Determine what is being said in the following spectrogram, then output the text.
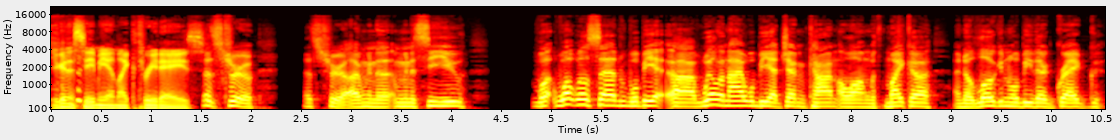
You're gonna see me in like three days. That's true. That's true. I'm gonna I'm gonna see you. What what Will said will be uh, Will and I will be at Gen Con along with Micah. I know Logan will be there. Greg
